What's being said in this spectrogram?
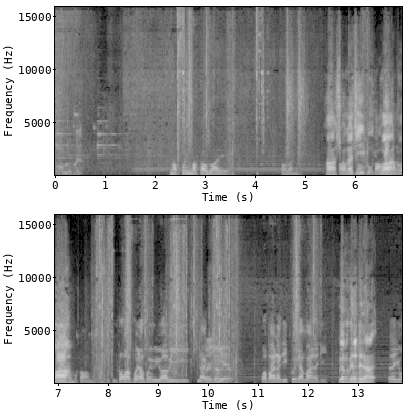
ဘာမလို့ခွင့်လဲ မဖွင့်မကောက်သွားတယ်ကောက်သွားနေဟာရှောင်းကကြီးကိုယူပါနွားမကောက်မကောက်ရှိ။ပုံမှန်ဖွင့်တော့ဖွင့်ပြီးသွားပြီ။တာကြီးရဲ့။ဟောပါတာကြီးခွေးကမ်းပါတာကြီးပြန်မပြနေထဲထားလိုက်။ဘယ်လိုရော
